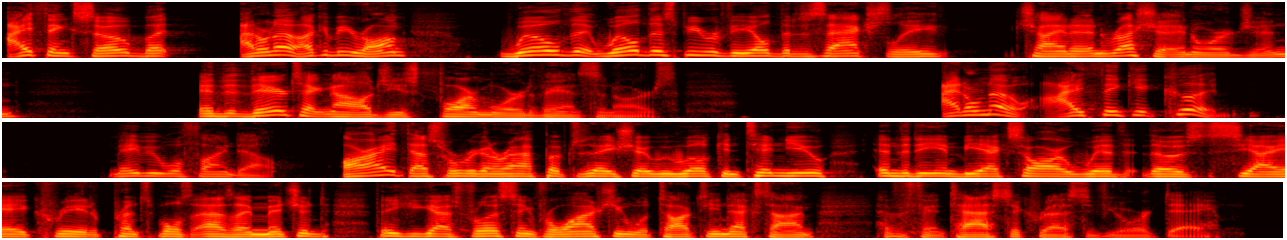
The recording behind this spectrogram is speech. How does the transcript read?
I think so, but I don't know. I could be wrong. Will that will this be revealed that it's actually China and Russia in origin, and that their technology is far more advanced than ours? I don't know. I think it could. Maybe we'll find out. All right, that's where we're going to wrap up today's show. We will continue in the DNB XR with those CIA creative principles, as I mentioned. Thank you guys for listening, for watching. We'll talk to you next time. Have a fantastic rest of your day.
